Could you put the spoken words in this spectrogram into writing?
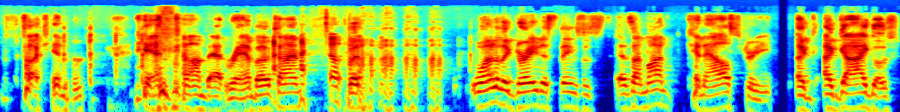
fucking hand combat rambo time but one of the greatest things was as I'm on Canal Street, a, a guy goes,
